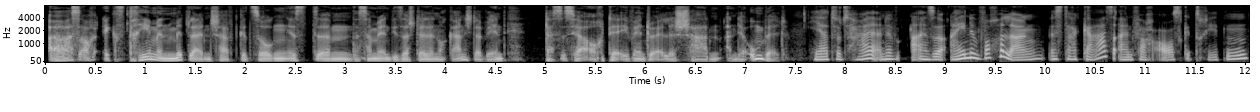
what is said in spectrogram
Aber was auch extrem in Mitleidenschaft gezogen ist, ähm, das haben wir an dieser Stelle noch gar nicht erwähnt, das ist ja auch der eventuelle Schaden an der Umwelt. Ja, total. Eine, also eine Woche lang ist da Gas einfach ausgetreten.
